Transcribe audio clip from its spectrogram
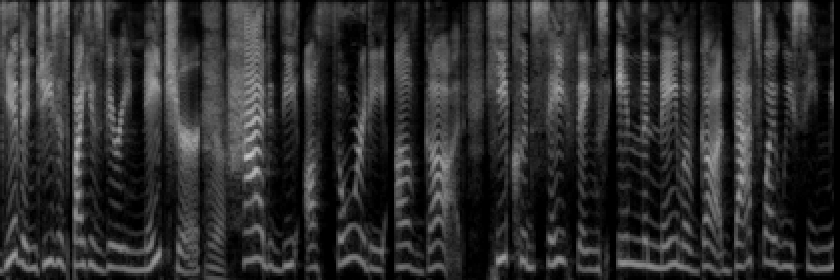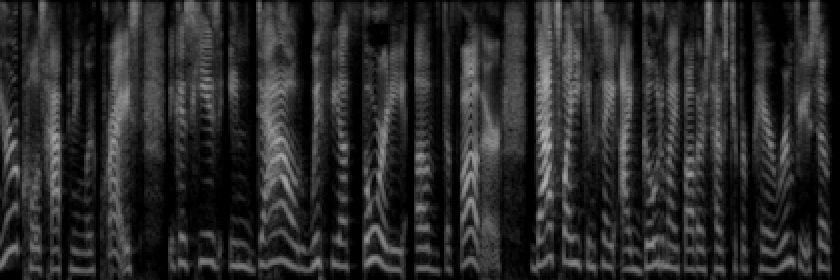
given Jesus by his very nature Yeah. had the authority of God. He could say things in the name of God. That's why we see miracles happening with Christ because he is endowed with the authority of the Father. That's why he can say, I go to my Father's house to prepare room for you. So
